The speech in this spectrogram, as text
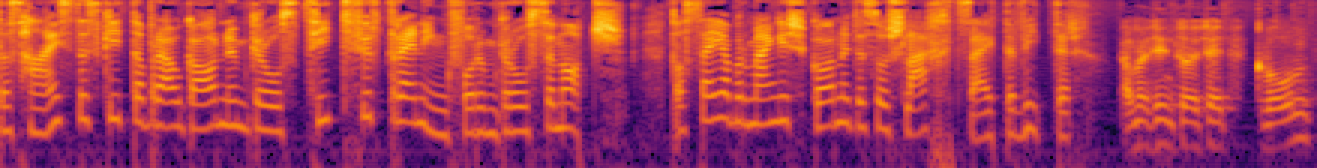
Das heisst, es gibt aber auch gar nicht mehr grosse Zeit für Training vor einem grossen Match. Das sei aber manchmal gar nicht so schlecht, sagt er weiter. Ja, wir sind uns jetzt gewohnt.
